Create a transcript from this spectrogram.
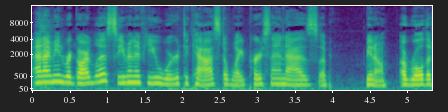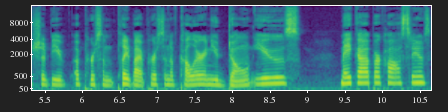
and I mean regardless, even if you were to cast a white person as a you know, a role that should be a person played by a person of color and you don't use makeup or costumes,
